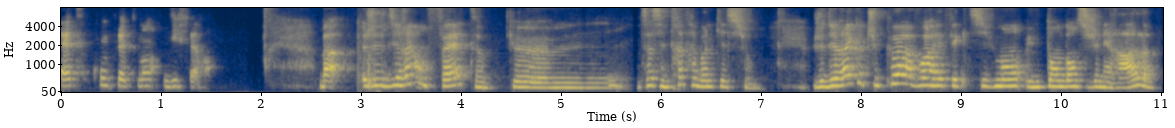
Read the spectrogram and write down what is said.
être complètement différents? Bah, je dirais en fait que hum, ça c'est une très très bonne question. Je dirais que tu peux avoir effectivement une tendance générale.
